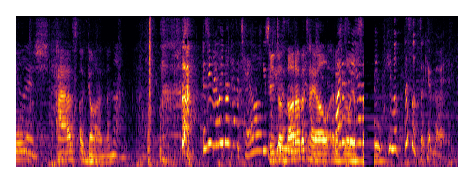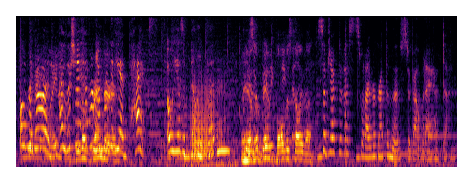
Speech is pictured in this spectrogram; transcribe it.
Rool has a I'm gun. not Does he really not have a tail? He's He does not have a tail, and Why it's does really he have? upsetting. A, he look. This looks like him though. I think. Oh my god! I wish I had remembered that he had pecs. Oh, he has a belly button. He has a a really big bulbous big belly belly button. Subjectivists, what I regret the most about what I have done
